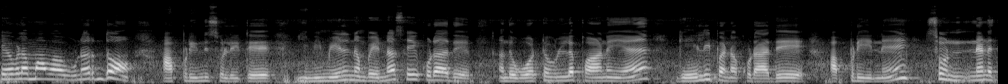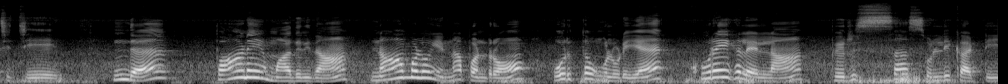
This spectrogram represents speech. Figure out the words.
கேவலமாவா உணர்ந்தோம் அப்படின்னு சொல்லிட்டு இனிமேல் நம்ம என்ன செய்யக்கூடாது? அந்த ஓட்ட உள்ள பானையை கேலி பண்ணக்கூடாது அப்படின்னு சொன் நினச்சிச்சு. இந்த பானையை மாதிரி தான் நாமளும் என்ன பண்ணுறோம் ஒருத்தவங்களுடைய குறைகள் எல்லாம் பெருசாக சொல்லி காட்டி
